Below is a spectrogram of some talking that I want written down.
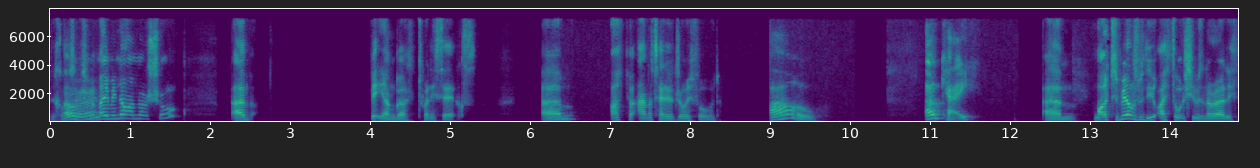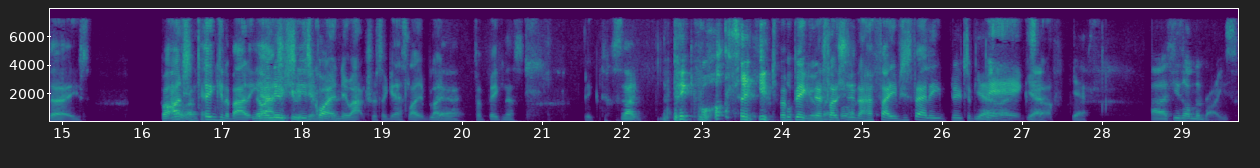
the conversation, right. but maybe not. I'm not sure. Um, bit younger, 26. Um, I've put Anya Taylor Joy forward. Oh. Okay. Um, I, to be honest with you, I thought she was in her early thirties. But Oh, actually okay. thinking about it, No, yeah, I knew she- she was she's quite a new actress, I guess. Like, like Yeah. for bigness, bigness, like big what are you for bigness. about? Like, she, you know, her fame. She's fairly new to Yeah, big yeah. stuff. Yes. Uh, she's on the rise.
